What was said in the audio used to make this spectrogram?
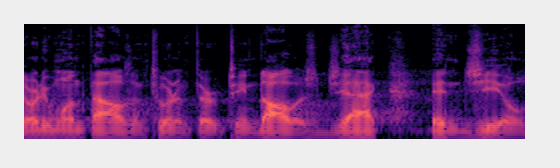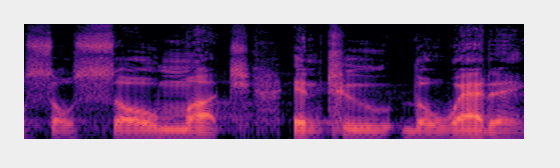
$31,213. Jack and Jill sow so much into the wedding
